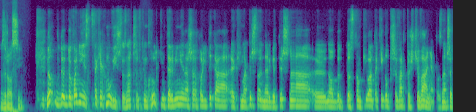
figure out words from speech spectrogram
z Rosji. No, do, dokładnie jest tak, jak mówisz, to znaczy w tym krótkim terminie nasza polityka klimatyczno-energetyczna no, do, dostąpiła takiego przewartościowania, to znaczy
